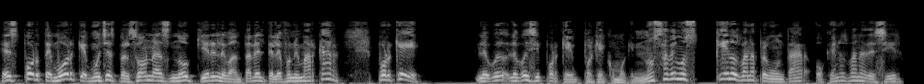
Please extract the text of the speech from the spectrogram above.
es por temor que muchas personas no quieren levantar el teléfono y marcar. ¿Por qué? Le voy, a decir por qué. Porque como que no sabemos qué nos van a preguntar o qué nos van a decir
